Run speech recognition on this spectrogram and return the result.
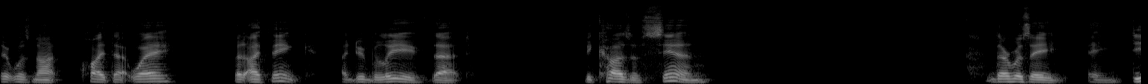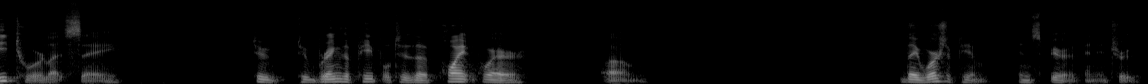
it was not quite that way, but I think I do believe that because of sin, there was a a detour, let's say, to to bring the people to the point where um, they worship Him in spirit and in truth.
